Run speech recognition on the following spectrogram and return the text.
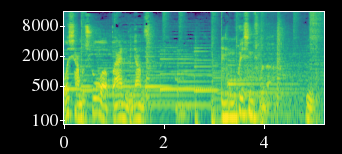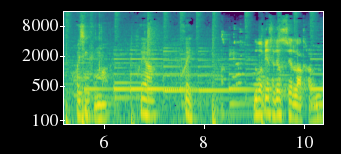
我想不出我不爱你的样子。嗯，我们会幸福的。嗯，会幸福吗？会啊，会。如果变成六十岁的老头呢？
